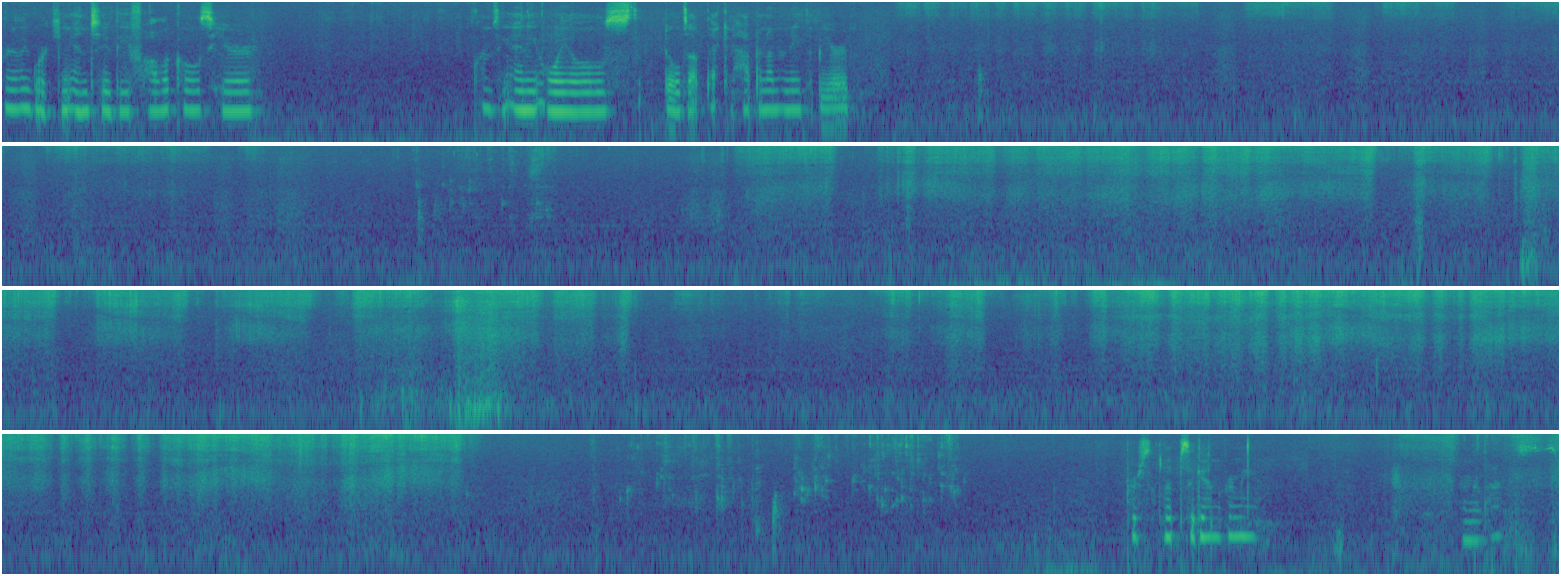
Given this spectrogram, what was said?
Really working into the follicles here, cleansing any oils buildup that can happen underneath the beard. Purse the lips again for me. And relax.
